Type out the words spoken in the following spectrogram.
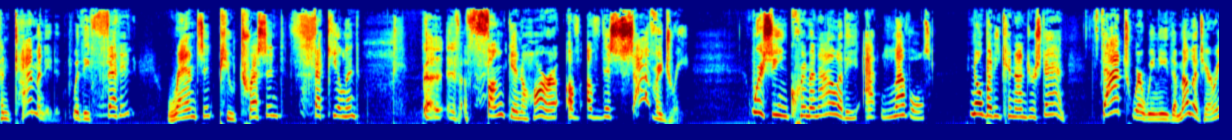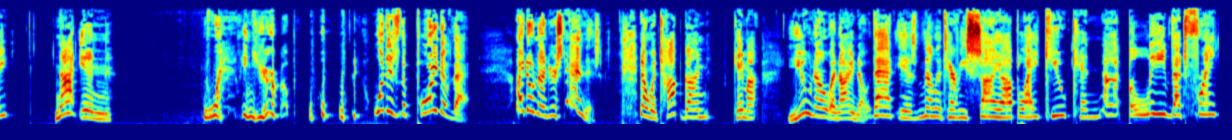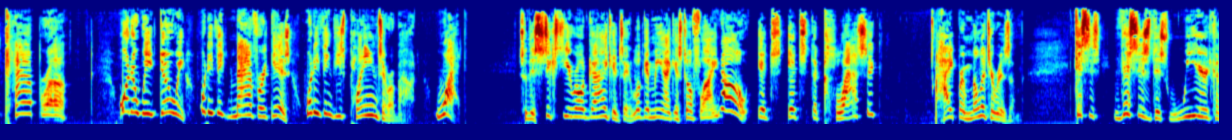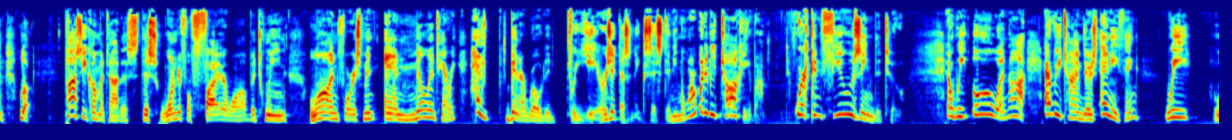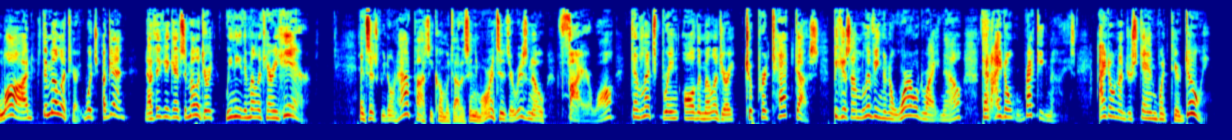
contaminated with the fetid, rancid, putrescent, feculent uh, funk and horror of, of this savagery. We're seeing criminality at levels nobody can understand. That's where we need the military, not in in Europe. what is the point of that? I don't understand this. Now, when Top Gun came out, you know and I know that is military psyop like you cannot believe. That's Frank Capra. What are we doing? What do you think Maverick is? What do you think these planes are about? What? So this 60 year old guy can say, look at me, I can still fly. No, it's, it's the classic hyper militarism. This is, this is this weird kind look, Posse Comitatus, this wonderful firewall between law enforcement and military, has been eroded for years. It doesn't exist anymore. What are we talking about? We're confusing the two. And we ooh and ah. Every time there's anything, we laud the military, which again, nothing against the military. We need the military here. And since we don't have posse comitatus anymore, and since there is no firewall, then let's bring all the military to protect us. Because I'm living in a world right now that I don't recognize. I don't understand what they're doing.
